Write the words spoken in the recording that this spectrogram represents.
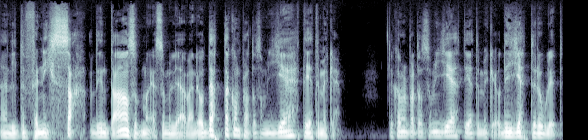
en liten fernissa. Det är inte alls att man är så miljövänlig. Och detta kommer pratas om jätte- jättemycket. Det kommer pratas om jättemycket och det är jätteroligt.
